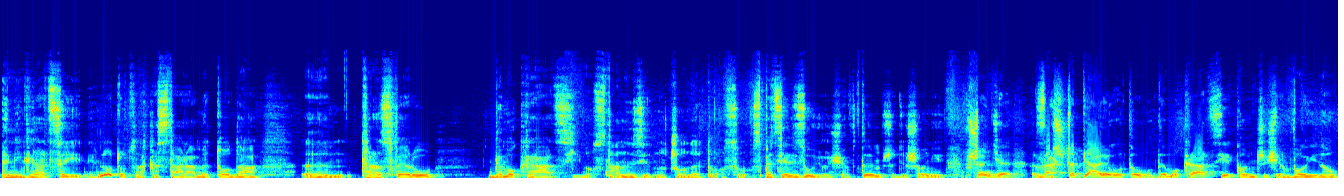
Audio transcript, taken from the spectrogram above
emigracyjny. No to taka stara metoda transferu demokracji. No, Stany Zjednoczone to są, specjalizują się w tym, przecież oni wszędzie zaszczepiają tą demokrację, kończy się wojną,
